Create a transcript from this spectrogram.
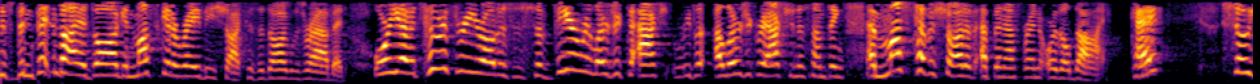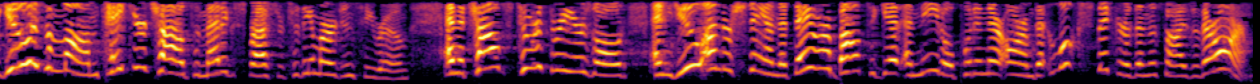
who's been bitten by a dog and must get a rabies shot because the dog was rabid. Or you have a two or three year old who's a severe allergic to action, allergic reaction to something and must have a shot of epinephrine or they'll die. Okay? So you as a mom take your child to MedExpress or to the emergency room and the child's two or three years old and you understand that they are about to get a needle put in their arm that looks thicker than the size of their arm.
